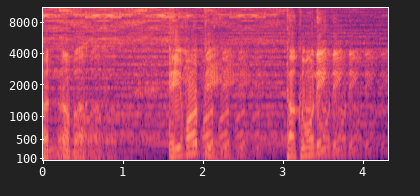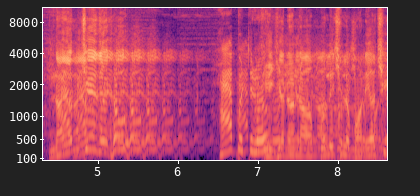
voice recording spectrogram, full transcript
ধন্যবাদ। এই মুহূর্তে কাকুমণি নয়ন চেয়ে দেখো। হ্যাঁ পুত্র। কি যেন নাম বলেছিল মনে আছে?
